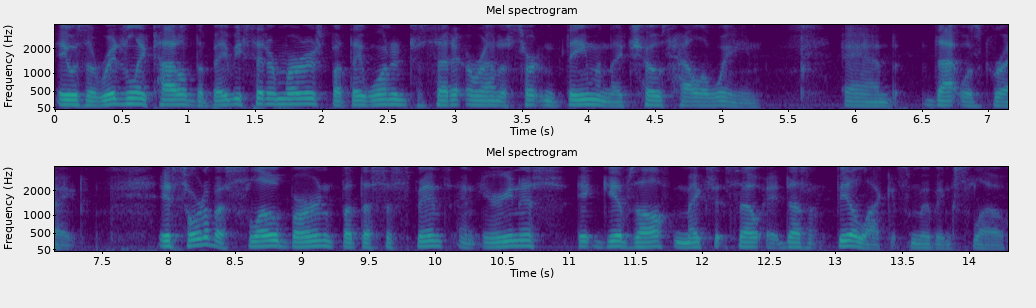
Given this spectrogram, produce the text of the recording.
It was originally titled The Babysitter Murders, but they wanted to set it around a certain theme and they chose Halloween. And that was great. It's sort of a slow burn, but the suspense and eeriness it gives off makes it so it doesn't feel like it's moving slow.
